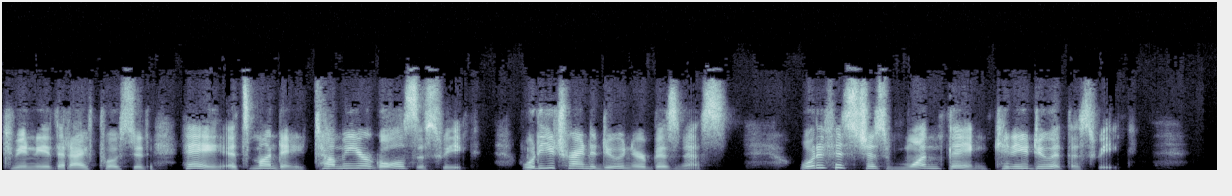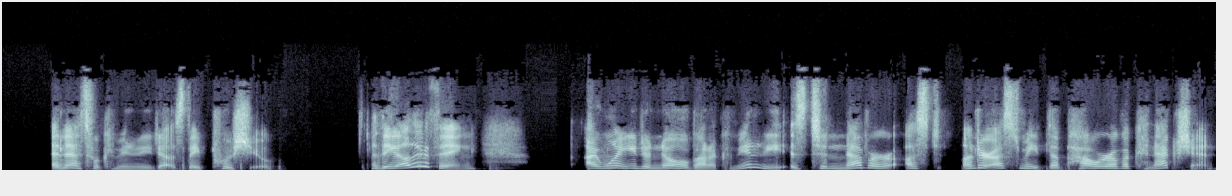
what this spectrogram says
community that I've posted, Hey, it's Monday. Tell me your goals this week. What are you trying to do in your business? What if it's just one thing? Can you do it this week? And that's what community does. They push you. The other thing I want you to know about a community is to never ust- underestimate the power of a connection.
